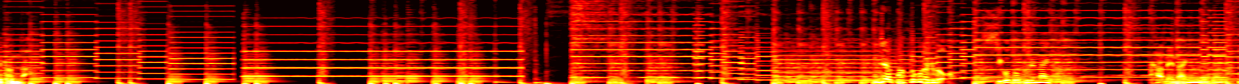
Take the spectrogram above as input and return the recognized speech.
めたんだ。じゃあ早速だけど、仕事くれないか。金ないんだよな。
